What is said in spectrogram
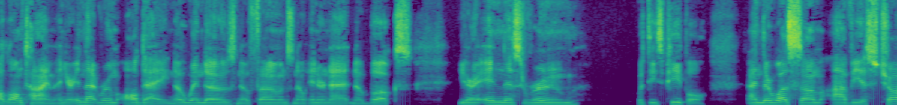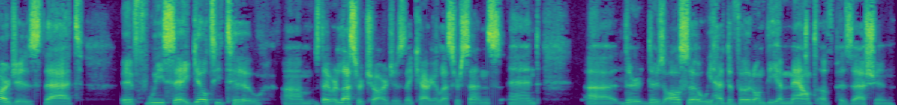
a long time, and you're in that room all day, no windows, no phones, no internet, no books. You're in this room with these people. And there was some obvious charges that if we say guilty to, um, they were lesser charges, they carry a lesser sentence. And uh, there, there's also, we had to vote on the amount of possession.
